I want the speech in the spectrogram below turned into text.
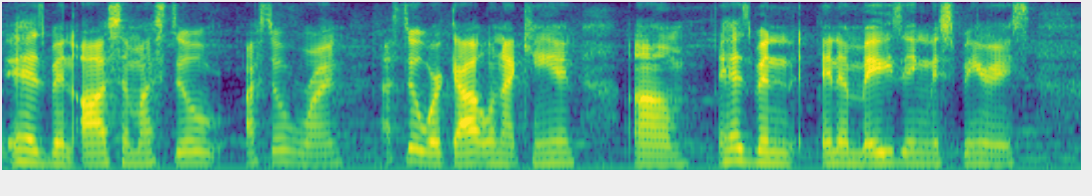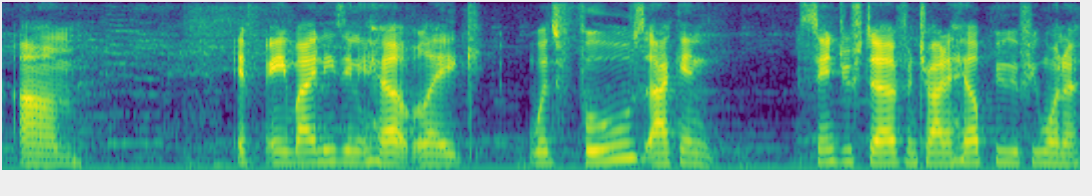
it has been awesome. I still I still run. I still work out when I can. Um, it has been an amazing experience. Um, if anybody needs any help, like with foods, I can send you stuff and try to help you if you want to,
